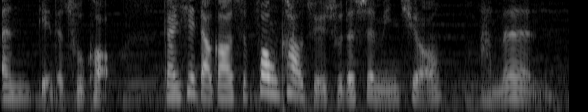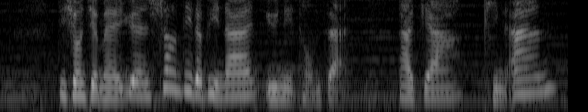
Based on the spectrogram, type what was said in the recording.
恩典的出口。感谢祷告是奉靠主耶稣的圣名求，阿门。弟兄姐妹，愿上帝的平安与你同在，大家平安。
